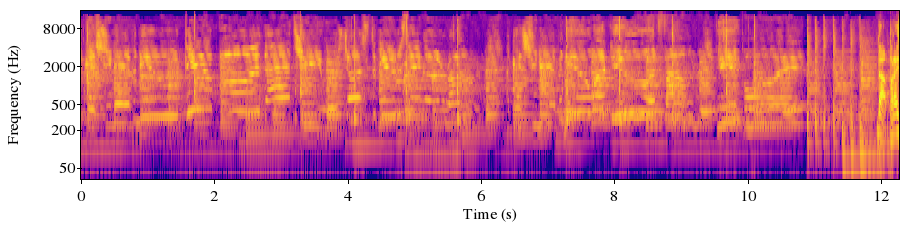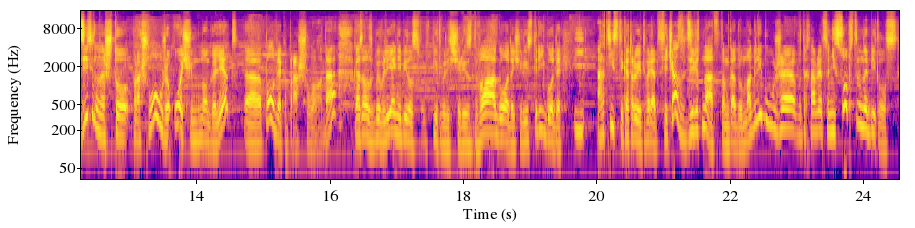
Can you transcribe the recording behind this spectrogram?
I guess you never knew, dear boy, that she was just the cutest thing around. I guess you never knew what you had found, dear boy. Да, поразительно, что прошло уже очень много лет, э, полвека прошло, да? Казалось бы, влияние Битлз впитывались через два года, через три года, и артисты, которые творят сейчас, в девятнадцатом году, могли бы уже вдохновляться не собственно Битлз,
